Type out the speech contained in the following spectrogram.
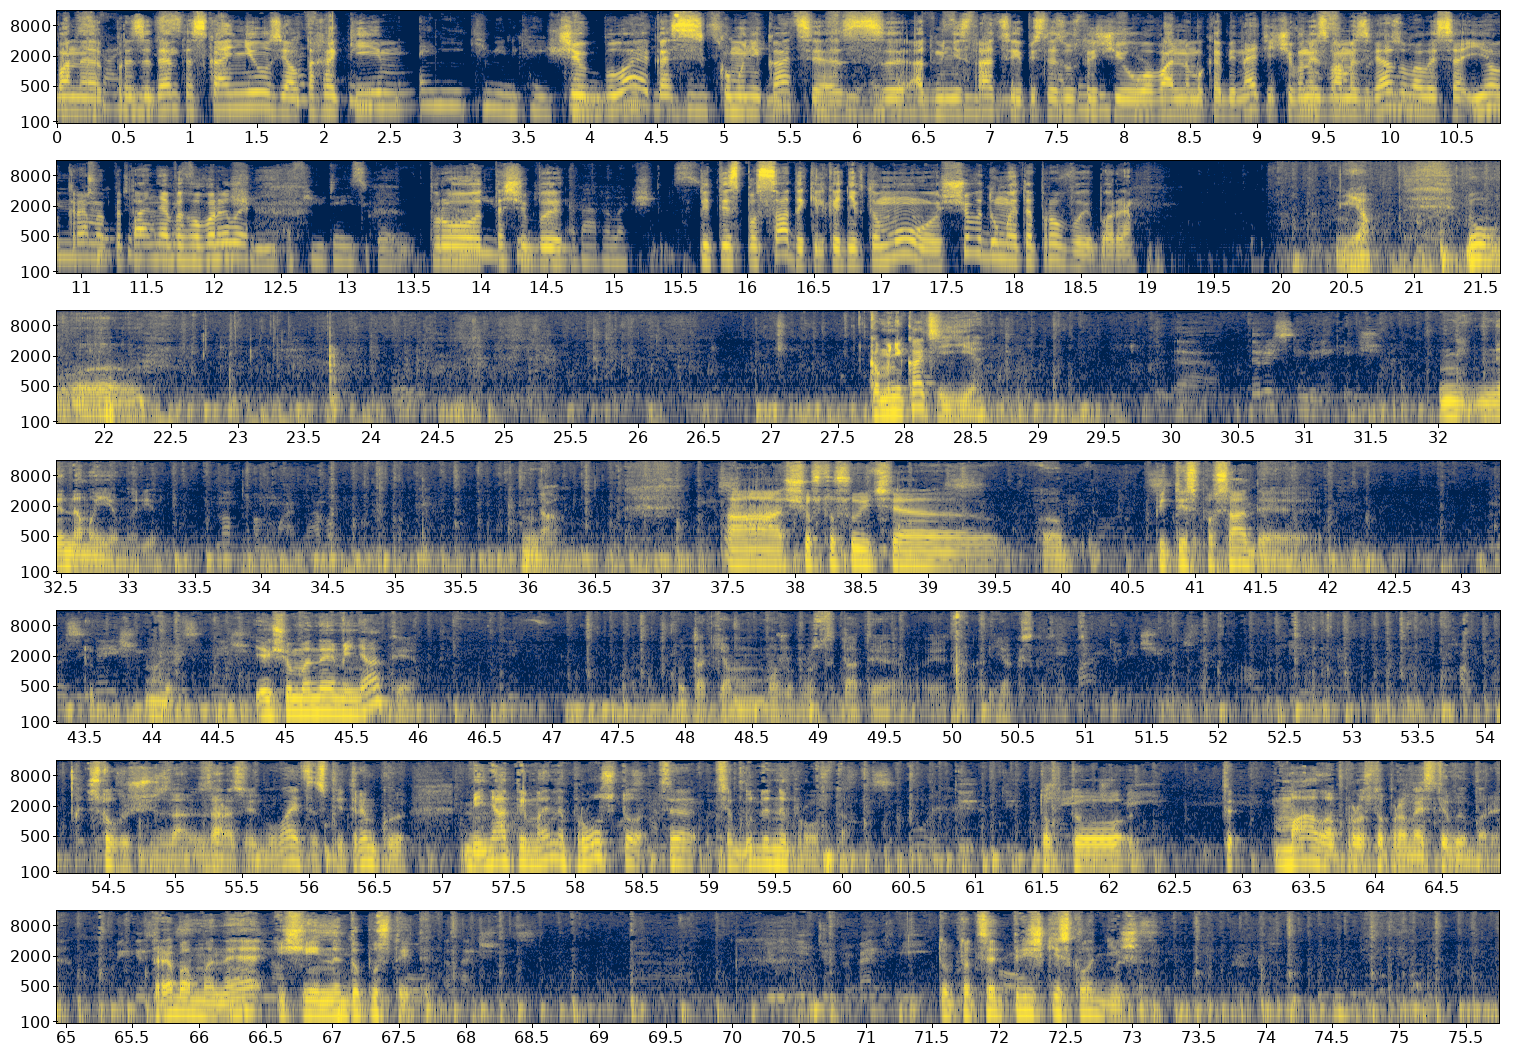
Пане Sky президенте. Sky News, Ялта Хакім. been any communication Чи була якась комунікація з адміністрацією після зустрічі у овальному кабінеті? Чи вони з вами зв'язувалися? І окреме питання. Ви говорили про те, щоб піти з посади кілька днів тому. Що ви думаєте про вибори? Я. Ну, е, комунікації є. Не на моєму рівні. Да. А що стосується е, піти з посади, м- якщо мене міняти, ну так я можу просто дати, е, так, як сказати. З того, що за- зараз відбувається з підтримкою, міняти мене просто це, це буде непросто. Тобто мало просто провести вибори. Треба мене іще й не допустити. Тобто це трішки складніше.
